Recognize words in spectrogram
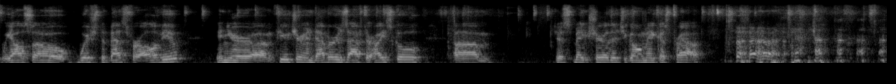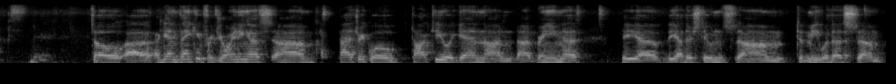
we also wish the best for all of you in your um, future endeavors after high school. Um, just make sure that you go and make us proud. So uh, again, thank you for joining us. Um, Patrick will talk to you again on uh, bringing the the uh, the other students um, to meet with us. Um,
